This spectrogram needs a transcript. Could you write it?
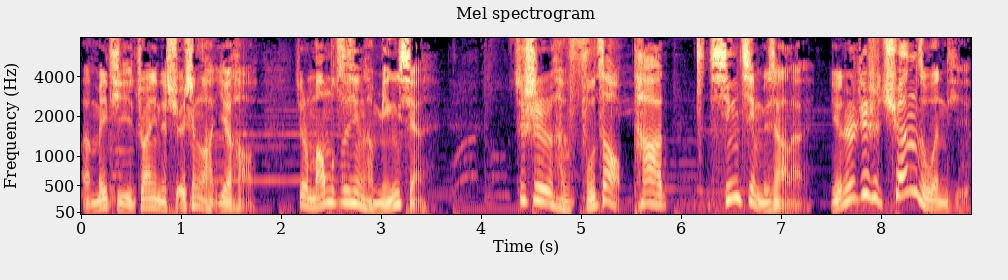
呃媒体专业的学生啊也好，就是盲目自信很明显，就是很浮躁，他心静不下来。有人说这是圈子问题，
